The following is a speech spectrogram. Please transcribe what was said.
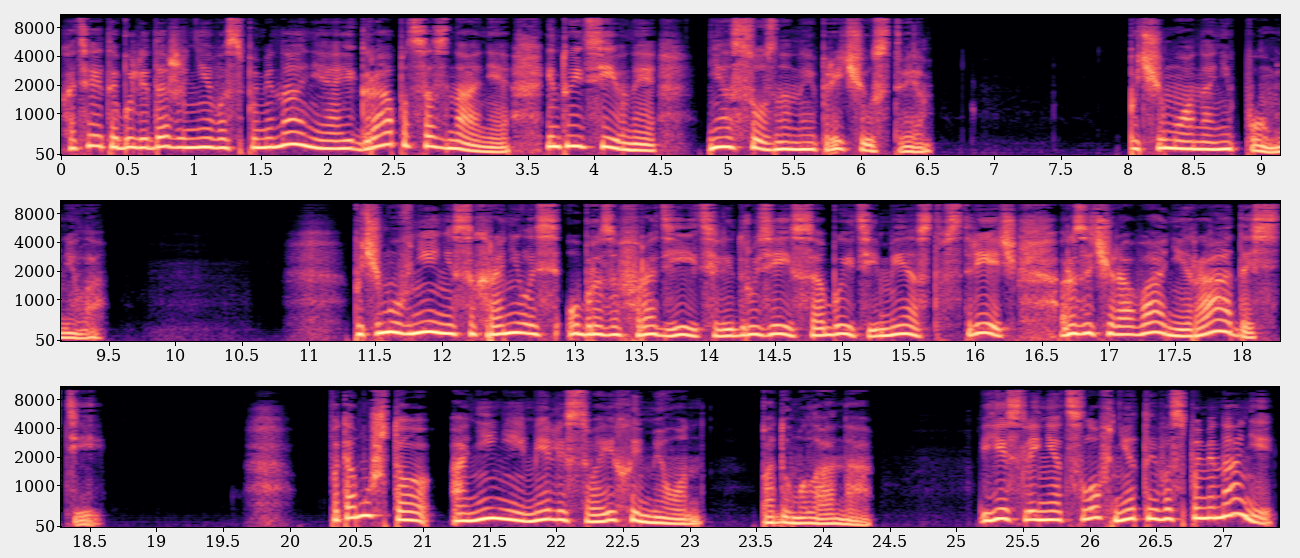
хотя это были даже не воспоминания, а игра подсознания, интуитивные, неосознанные предчувствия. Почему она не помнила? Почему в ней не сохранилось образов родителей, друзей, событий, мест, встреч, разочарований, радостей? «Потому что они не имели своих имен», — подумала она. «Если нет слов, нет и воспоминаний.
